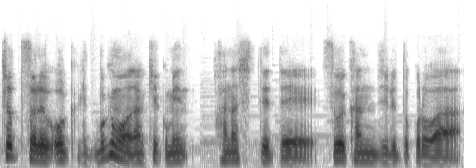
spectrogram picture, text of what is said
ちょっとそれを追っかけて、僕もなんか結構めん話してて、すごい感じるところは、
